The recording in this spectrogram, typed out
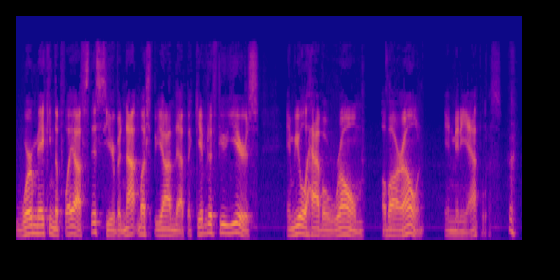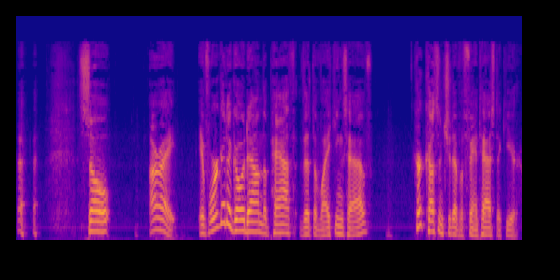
we're making the playoffs this year, but not much beyond that. But give it a few years, and we will have a Rome of our own in Minneapolis. so, all right. If we're going to go down the path that the Vikings have, Kirk Cousins should have a fantastic year.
